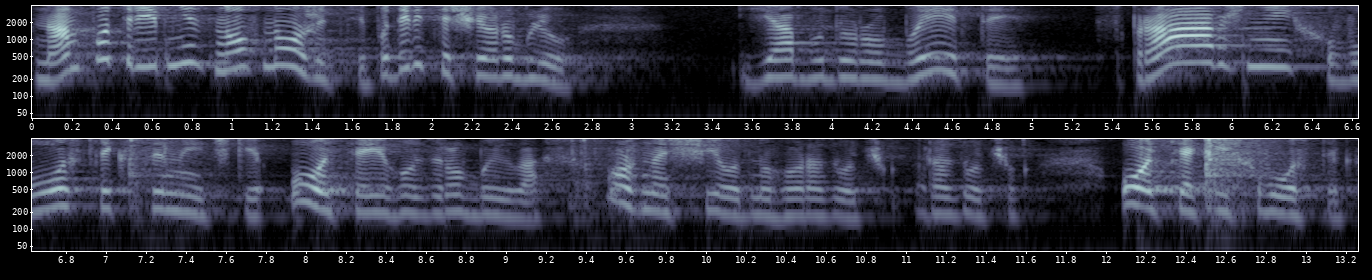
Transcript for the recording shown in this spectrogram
нам потрібні знов ножиці. Подивіться, що я роблю. Я буду робити справжній хвостик синички. Ось я його зробила. Можна ще одного разочок. разочок. Ось який хвостик.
